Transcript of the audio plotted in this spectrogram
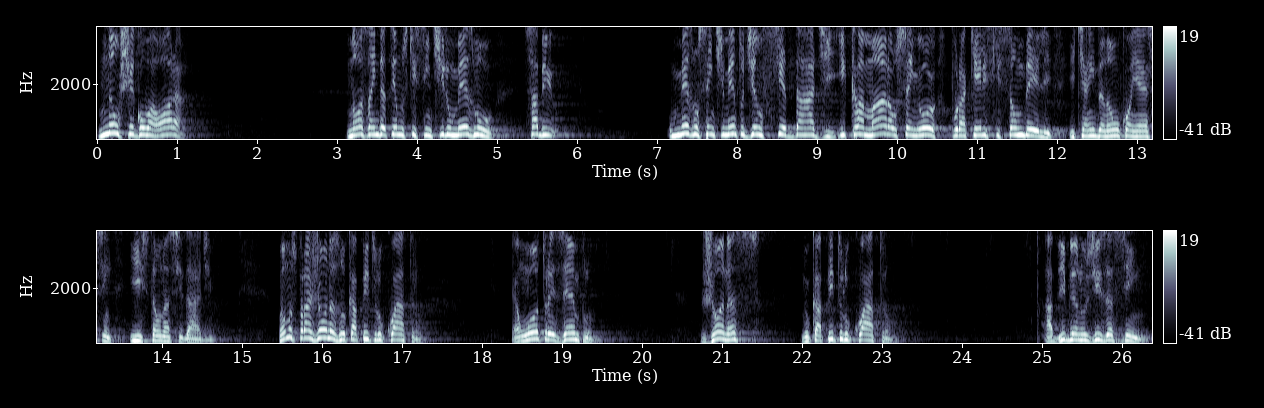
não chegou a hora. Nós ainda temos que sentir o mesmo, sabe, o mesmo sentimento de ansiedade e clamar ao Senhor por aqueles que são dele e que ainda não o conhecem e estão na cidade. Vamos para Jonas no capítulo 4. É um outro exemplo. Jonas, no capítulo 4, a Bíblia nos diz assim,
